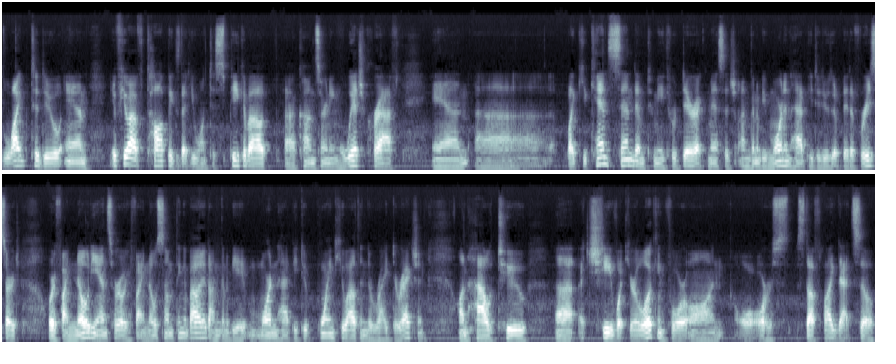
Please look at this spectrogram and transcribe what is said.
like to do. And if you have topics that you want to speak about uh, concerning witchcraft, and uh, like you can send them to me through direct message, I'm going to be more than happy to do a bit of research. Or if I know the answer, or if I know something about it, I'm going to be more than happy to point you out in the right direction on how to uh, achieve what you're looking for on or, or stuff like that. So,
